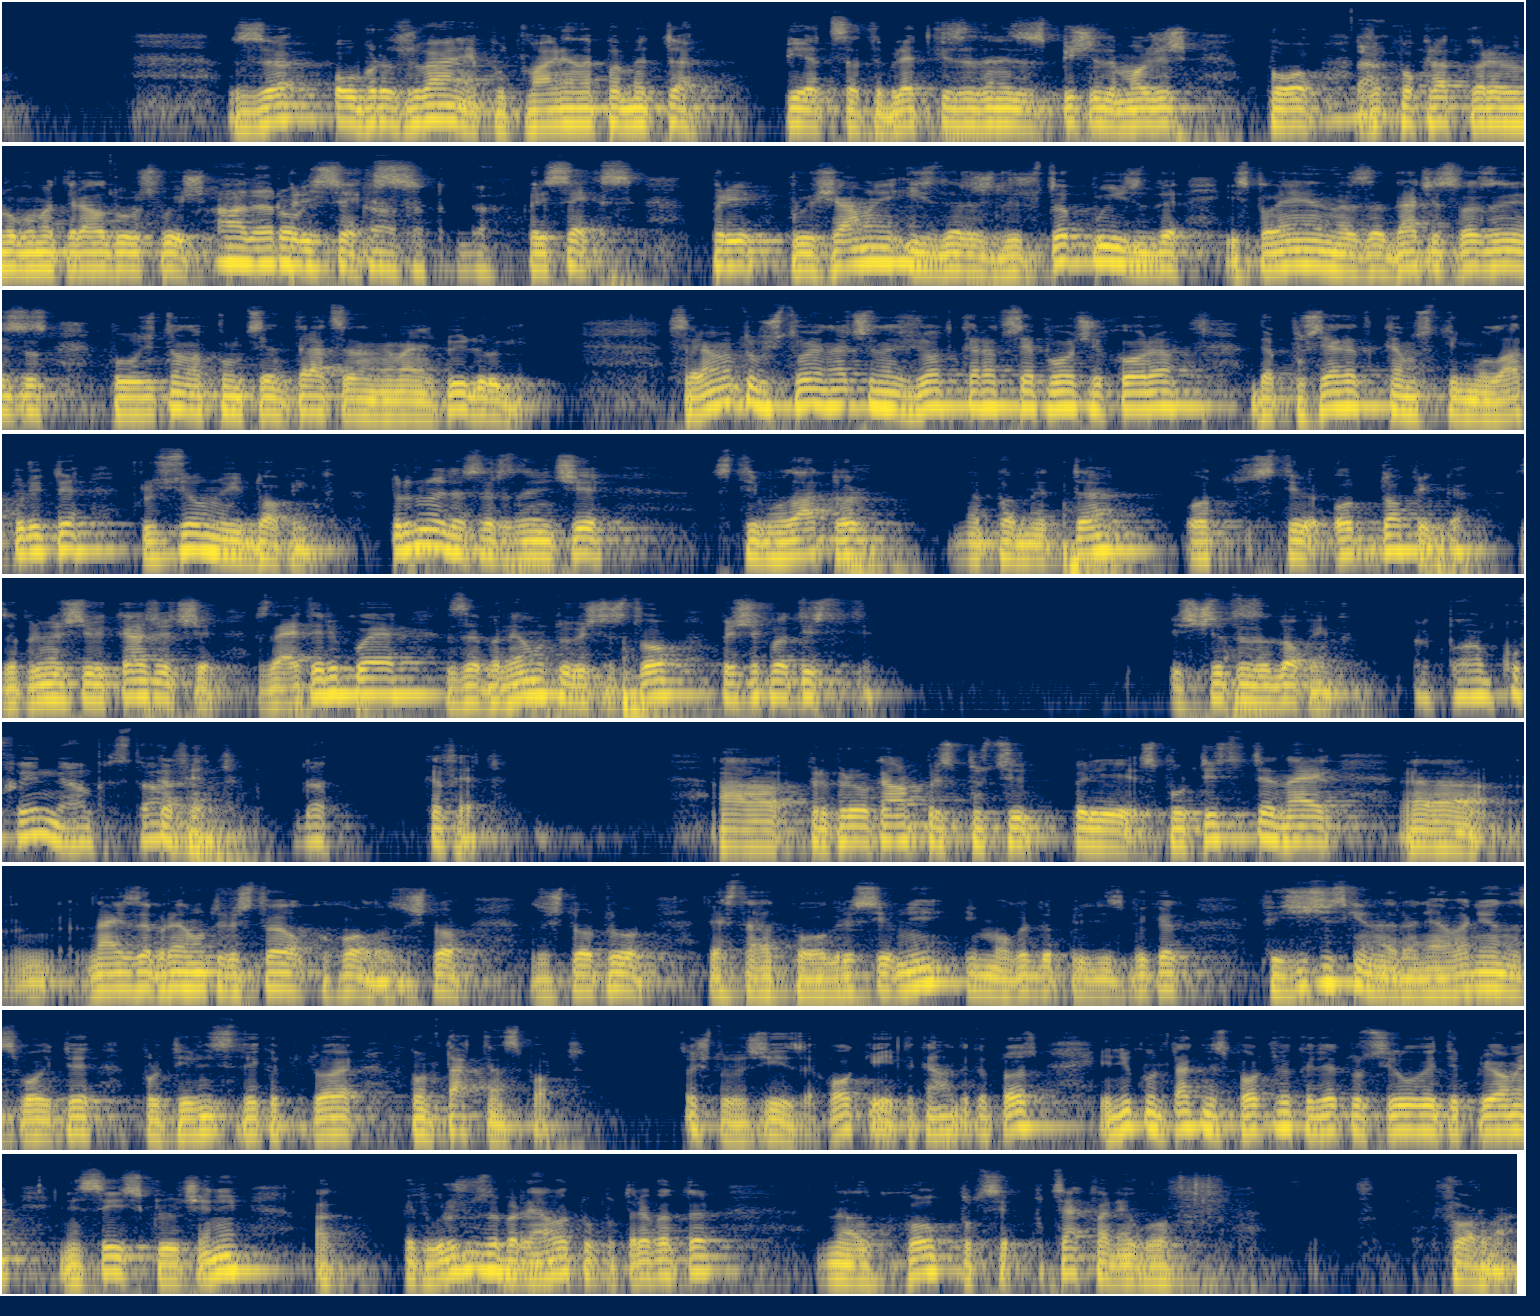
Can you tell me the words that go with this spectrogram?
За образование, подмагане на паметта. Пият са таблетки, за да не заспиш и да можеш по, да. за по-кратко време много материал да освоиш. А, да, при секс. Да. При секс. При повишаване издържливостта по изпълнение на задачи, свързани с положителна концентрация на вниманието и други. Съвременното общество и начин на живот карат все повече хора да посягат към стимулаторите, включително и допинг. Трудно е да се разграничи стимулатор на паметта от, от допинга. За пример ще ви кажа, че знаете ли кое е забраненото вещество при шахматистите? Изчита за допинг. Предполагам кофеин, нямам представа. Кафето. Да. Кафето. А, при, при, при, при спортистите най, а, най-забраненото вещество е алкохола. Защо? Защото те стават по-агресивни и могат да предизвикат физически наранявания на своите противници, тъй като той е контактен спорт. Също въжи и за хокей и така нататък. Тоест, едни контактни спортове, където силовите приеми не са изключени, а категорично забраняват употребата на алкохол под, под всякаква негова форма.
